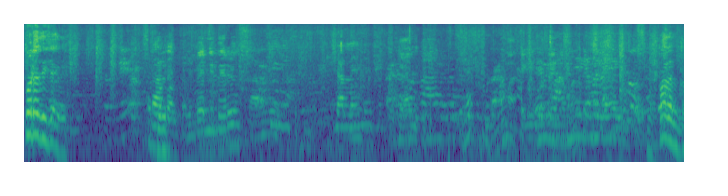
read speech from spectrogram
ఫోటో తీసేది పదండి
